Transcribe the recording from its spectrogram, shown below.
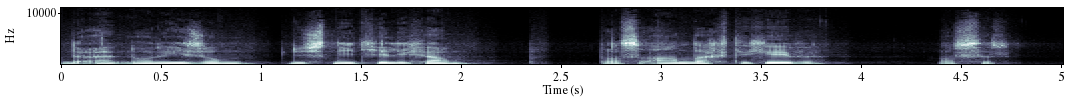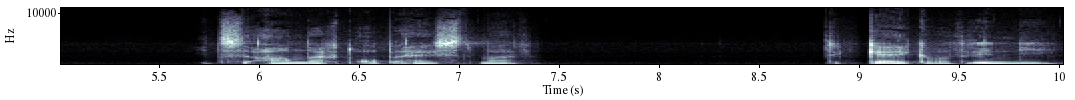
De uitnodiging is om dus niet je lichaam pas aandacht te geven als er iets de aandacht opeist, maar te kijken wat er in die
